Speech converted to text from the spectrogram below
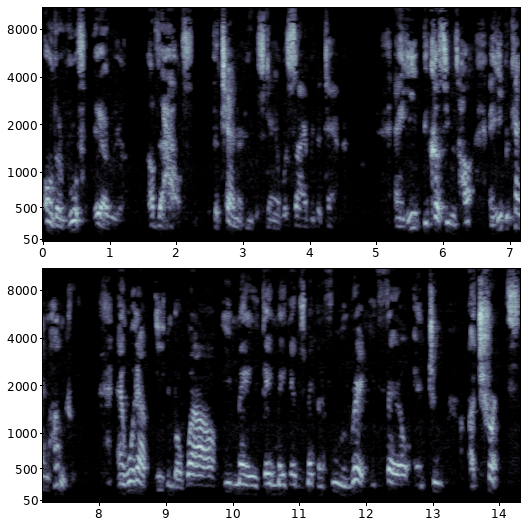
on the roof area of the house, the tanner he was staying with Simon the tanner. And he, because he was, and he became hungry and would have eaten, but while he made, they made, they was making the food ready, he fell into a trance.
